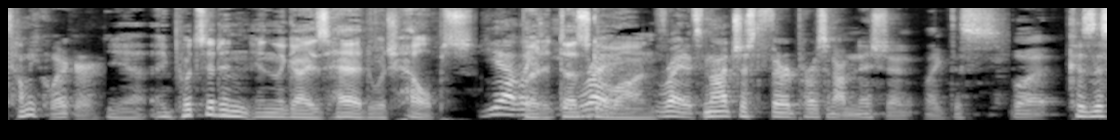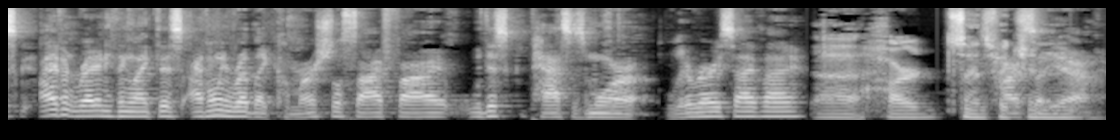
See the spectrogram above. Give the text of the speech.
tell me quicker. yeah. He puts it in in the guy's head, which helps. Yeah, like, But it does right, go on. Right, it's not just third person omniscient like this, but because this, I haven't read anything like this. I've only read like commercial sci-fi. This pass as more literary sci-fi? Uh, hard science Hard fiction. sci- yeah.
